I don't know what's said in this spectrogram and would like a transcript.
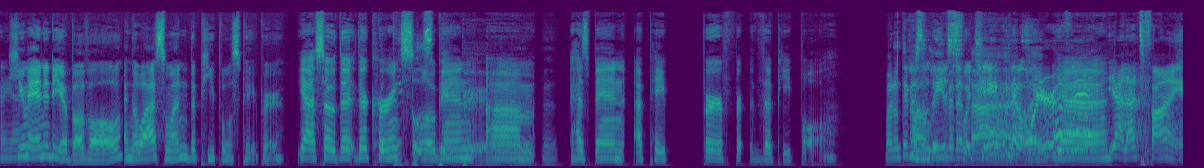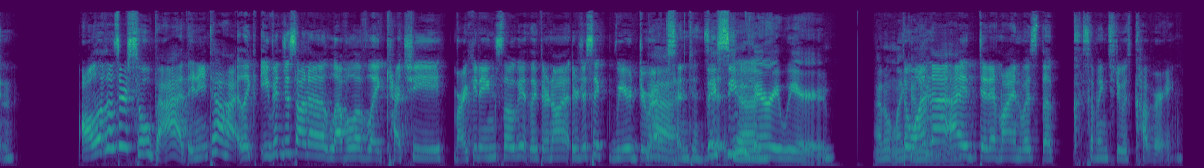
Humanity above all. And the last one, the people's paper. yeah, so their their current People's slogan um like has been a paper for the people. Why don't they just Oh, leave just it at that? the Like, order Yeah. of it. Yeah, that's fine. All of those are so bad. They need to hi- like even just on a level of like catchy marketing slogan. Like they're not. They're just like weird direct Yeah. sentences. They seem Yeah. very weird. I don't like the one that them. I didn't mind was the something to do with covering.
